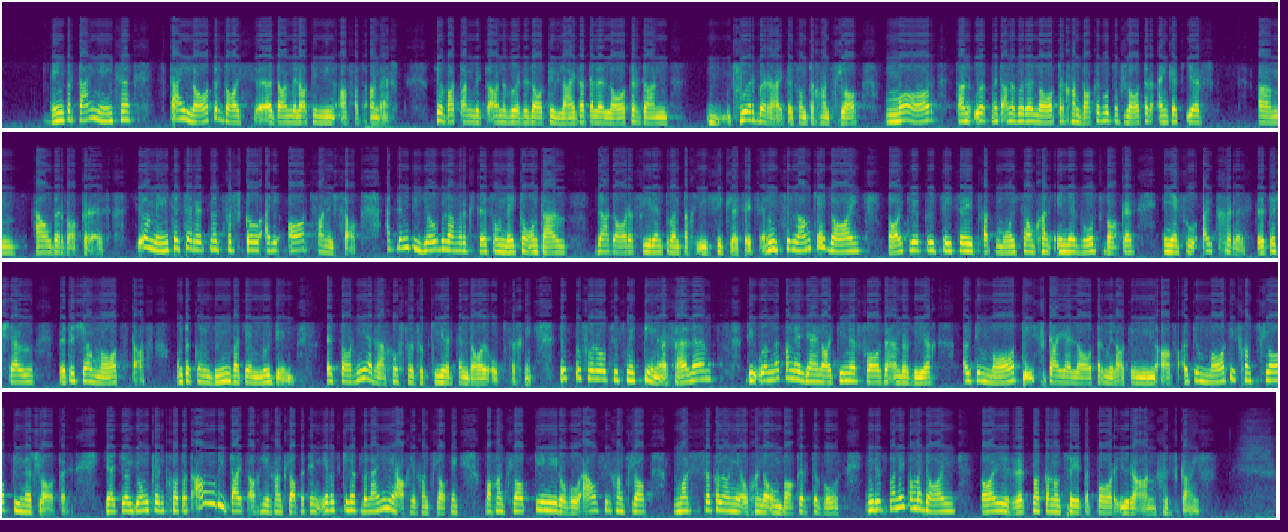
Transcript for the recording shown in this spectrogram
En party mense skei later daai daai melatonien af as ander. So wat dan met ander woorde daartoe lei dat hulle later dan voorberei is om te gaan slaap, maar dan ook met ander woorde later gaan wakker word of later eintlik eers um helder wakker is. So mense se ritmes verskil uit die aard van die saak. Ek dink die heel belangrikste is om net te onthou dat daar 'n 24 uur siklus is. En solank jy daai daai twee prosesse het wat mooi saamgaan en jy word wakker en jy voel uitgerus, dit is jou dit is jou maatstaf om te kan doen wat jy moet doen is daar nie reg of verkeerd in daai opsig nie. Dis byvoorbeeld soos met tieners. Hulle die oomblik wanneer jy in daai tienerfase in beweeg, outomaties skei jy later melatonien af. Outomaties gaan slaap tieners later. Jy het jou jong kind gehad wat al die tyd 8 uur gaan slaap het en ewe skielik wil hy nie meer 8 uur gaan slaap nie, maar gaan slaap 10 uur of wil 11 uur gaan slaap, maar sukkel in die oggende om wakker te word. En dis maar net omdat daai daai ritme kan ons sê het 'n paar ure aangeskuif.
